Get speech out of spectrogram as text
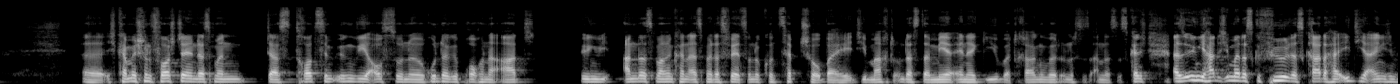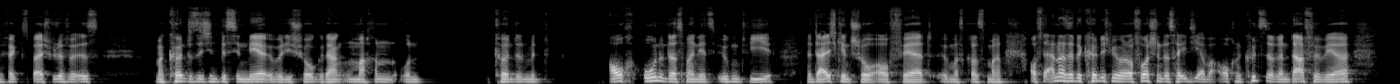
äh, ich kann mir schon vorstellen, dass man das trotzdem irgendwie auf so eine runtergebrochene Art irgendwie anders machen kann, als man das für jetzt so eine Konzeptshow bei Haiti macht und dass da mehr Energie übertragen wird und dass das anders ist. Kann ich, also irgendwie hatte ich immer das Gefühl, dass gerade Haiti eigentlich ein perfektes Beispiel dafür ist. Man könnte sich ein bisschen mehr über die Show Gedanken machen und könnte mit auch ohne dass man jetzt irgendwie eine Deichkind-Show auffährt, irgendwas krasses machen. Auf der anderen Seite könnte ich mir aber auch vorstellen, dass Heidi aber auch eine Künstlerin dafür wäre,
